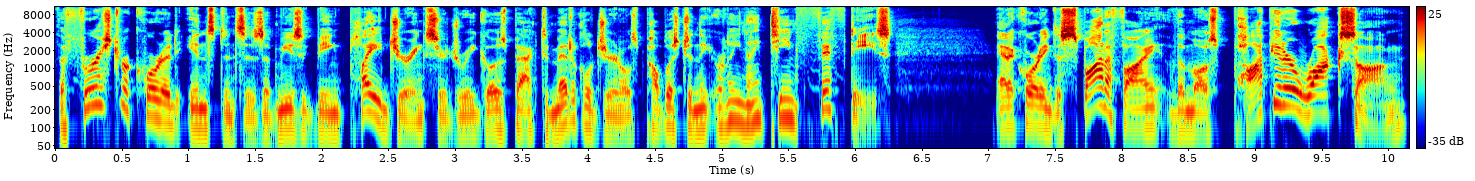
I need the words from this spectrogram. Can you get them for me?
The first recorded instances of music being played during surgery goes back to medical journals published in the early 1950s. And according to Spotify, the most popular rock song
